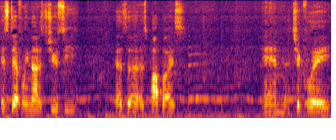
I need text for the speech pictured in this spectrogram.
It's definitely not as juicy as, uh, as Popeyes and Chick Fil A.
